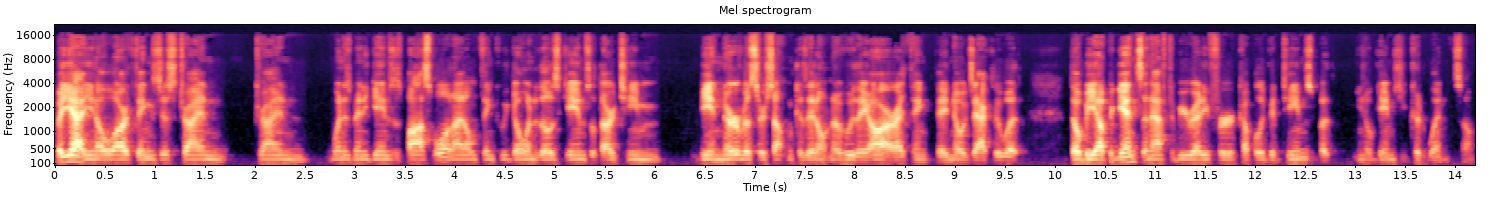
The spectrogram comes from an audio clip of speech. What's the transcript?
but yeah, you know, our things just try and try and win as many games as possible. And I don't think we go into those games with our team being nervous or something because they don't know who they are. I think they know exactly what they'll be up against and have to be ready for a couple of good teams. But you know, games you could win. So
